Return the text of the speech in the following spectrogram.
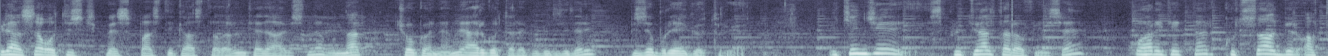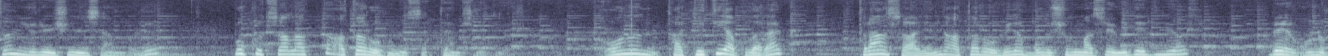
Bilhassa otistik ve spastik hastaların tedavisinde bunlar çok önemli. Ergoterapi bilgileri bize buraya götürüyor. İkinci spiritüel tarafı ise bu hareketler kutsal bir atın yürüyüşünün sembolü. Bu kutsal at da ata ruhunu temsil ediyor. Onun taklidi yapılarak trans halinde ata ruhuyla buluşulması ümit ediliyor. Ve onu,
